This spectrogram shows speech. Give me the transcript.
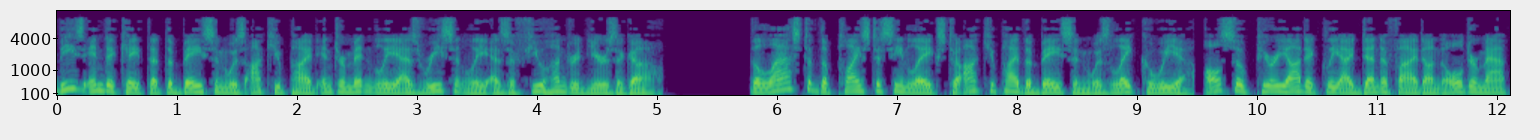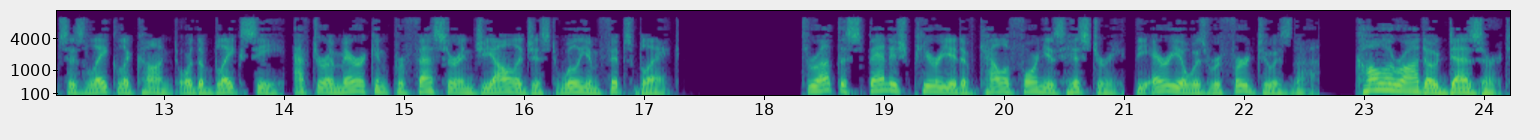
These indicate that the basin was occupied intermittently as recently as a few hundred years ago. The last of the Pleistocene lakes to occupy the basin was Lake Cahuilla, also periodically identified on older maps as Lake LeConte or the Blake Sea, after American professor and geologist William Phipps Blake. Throughout the Spanish period of California's history, the area was referred to as the Colorado Desert,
